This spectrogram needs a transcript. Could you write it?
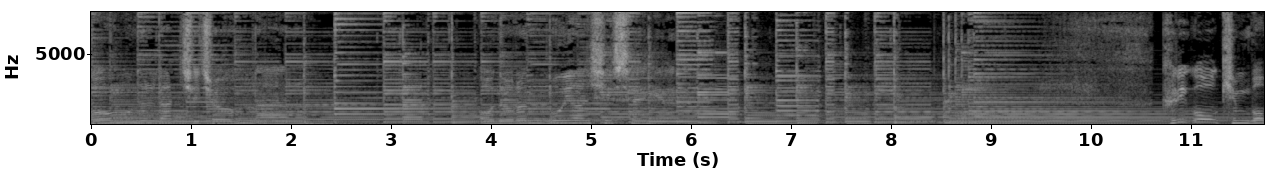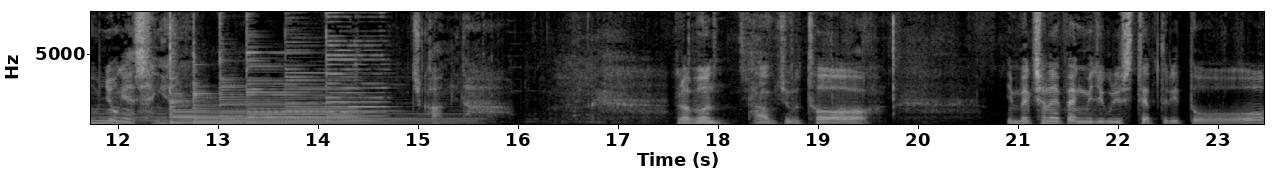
오늘같이 좋은 날 오늘은 무연 씨 생일 그리고 김범용의 생일 축하합니다. 여러분 다음 주부터 임백천의 백뮤직 우리 스탭들이 또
